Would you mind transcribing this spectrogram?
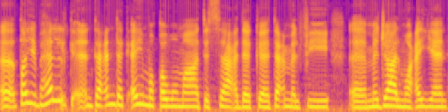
آه طيب هل أنت عندك أي مقومات تساعدك تعمل في آه مجال معين؟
